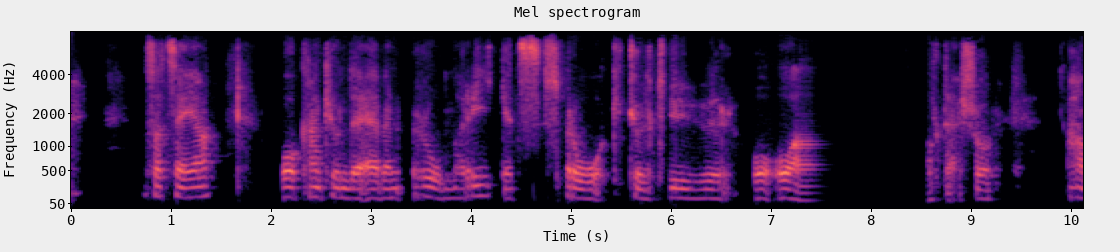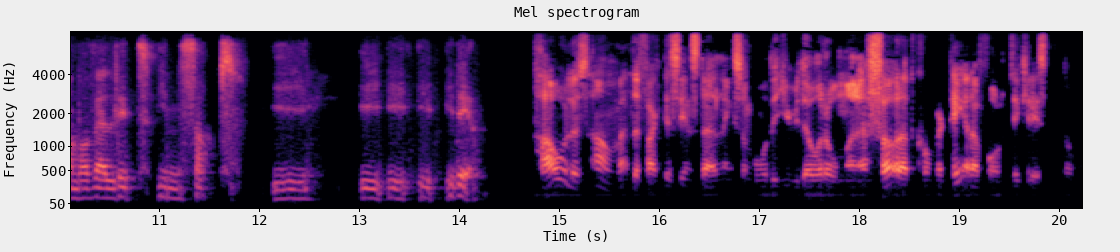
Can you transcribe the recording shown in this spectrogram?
eh, så att säga och han kunde även romarrikets språk, kultur och, och allt det här. Så han var väldigt insatt i, i, i, i det. Paulus använde faktiskt sin ställning som både jude och romare för att konvertera folk till kristendomen.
